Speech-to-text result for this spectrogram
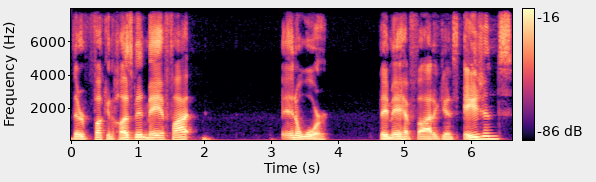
their fucking husband may have fought in a war. They may have fought against Asians.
